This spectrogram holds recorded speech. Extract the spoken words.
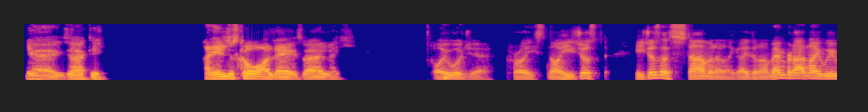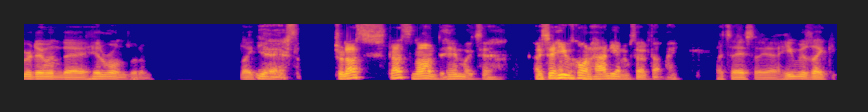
yeah, exactly. And he'll just go all day as well, like, I would, yeah. Christ, no, he's just he just has stamina. Like I don't know. Remember that night we were doing the hill runs with him. Like yes. So that's that's not to him, I'd say. I'd say he was going handy on himself that night. I'd say so. Yeah, he was like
